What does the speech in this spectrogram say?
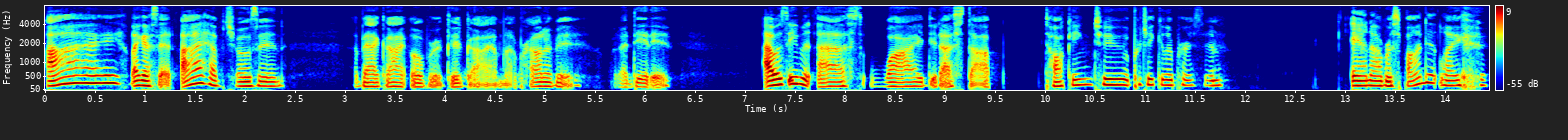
I, like I said, I have chosen a bad guy over a good guy. I'm not proud of it, but I did it. I was even asked why did I stop talking to a particular person? And I responded like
